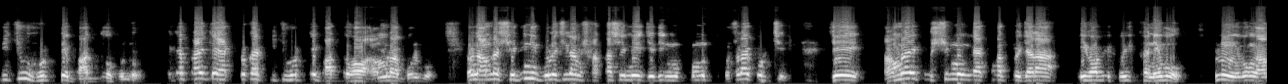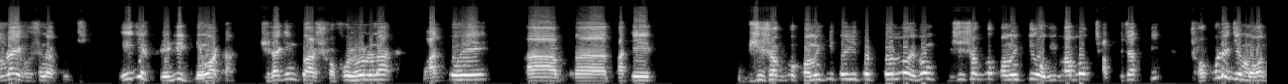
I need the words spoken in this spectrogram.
পিছু হটতে বাধ্য হলো, এটা প্রায় তো এক প্রকার পিছু হটতে বাধ্য হওয়া আমরা বলব। কারণ আমরা সেদিনই বলেছিলাম, সাতাশে মে যেদিন মুখ্যমন্ত্রী ঘোষণা করছে যে, আমরাই পশ্চিমবঙ্গে একমাত্র যারা এইভাবে পরীক্ষা নেব, হম, এবং আমরাই ঘোষণা করছি। এই যে ক্রেডিট নেওয়াটা সেটা কিন্তু আর সফল হলো না। বাধ্য হয়ে তাকে বিশেষজ্ঞ কমিটি তৈরি করতে হলো এবং বিশেষজ্ঞ কমিটি অভিভাবক ছাত্রছাত্রী সকলে যে মত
